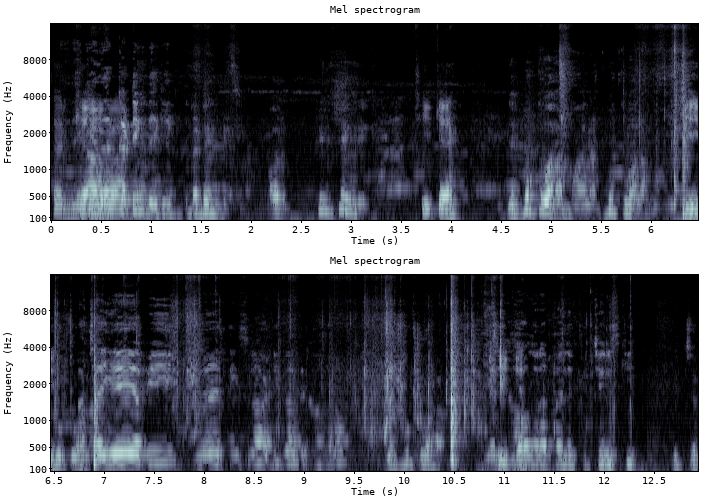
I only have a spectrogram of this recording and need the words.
सर क्या कटिंग है। कितनी बटन देखिए और फिनिशिंग देखिए ठीक है। ये बुक वाला माल है बुक वाला माल जी। बुक वाला अच्छा ये अभी मैं तीसरा आर्टिकल दिखा रहा हूँ ये बुक वाला माल ये ठीक दिखाओ जरा पहले पिक्चर इसकी। पिक्चर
